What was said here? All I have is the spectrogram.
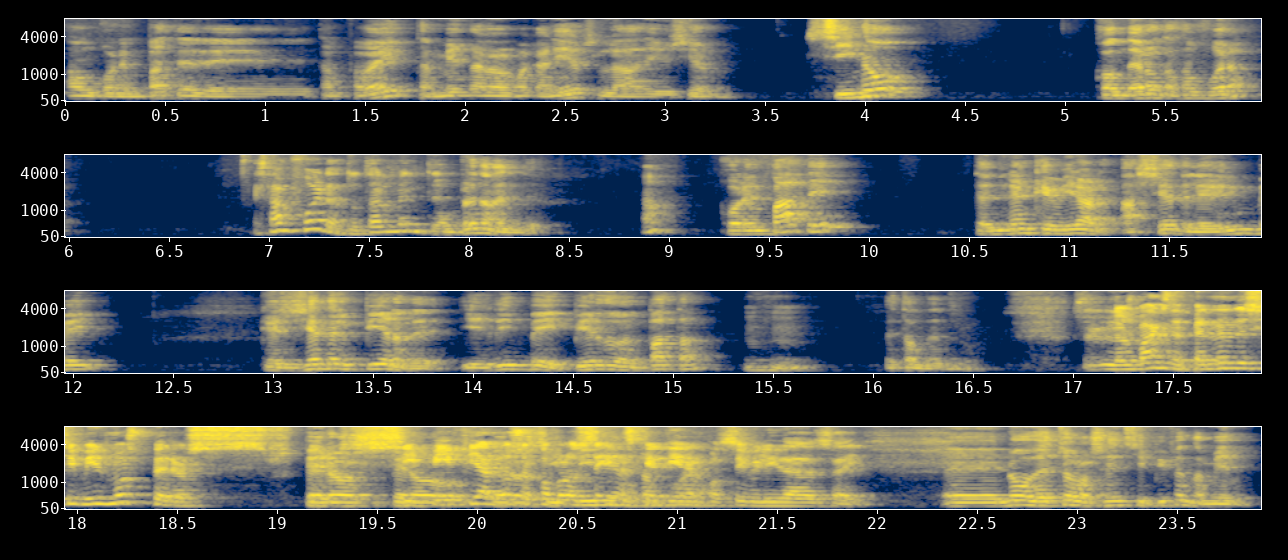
aun con empate de Tampa Bay, también ganan los Buccaneers la división. Si no, con derrota están fuera, Están fuera totalmente. completamente. Ah. Con empate, tendrían que mirar a Seattle y Green Bay, que si Seattle pierde y Green Bay pierde o empata, están dentro. Los Bucks dependen de sí mismos, pero, Pero- pero si pifian, no como si los Saints que tienen posibilidades ahí. Eh, no, de hecho, los Saints y pifian también.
